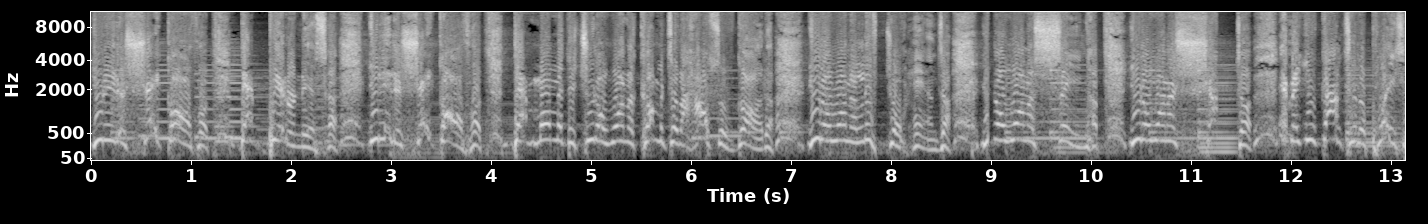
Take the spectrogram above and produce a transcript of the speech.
You need to shake off that bitterness. You need to shake off that moment that you don't want to come into the house of God. You don't want to lift your hands. You don't want to sing. You don't want to shout. I mean, you've gotten to the place.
